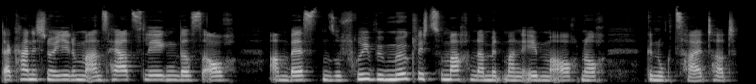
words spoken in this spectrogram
da kann ich nur jedem ans Herz legen, das auch am besten so früh wie möglich zu machen, damit man eben auch noch genug Zeit hat.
